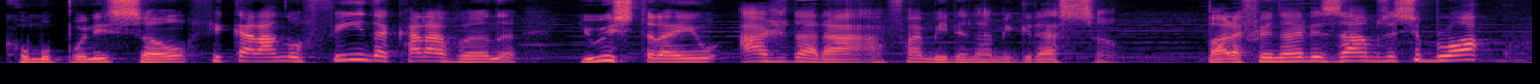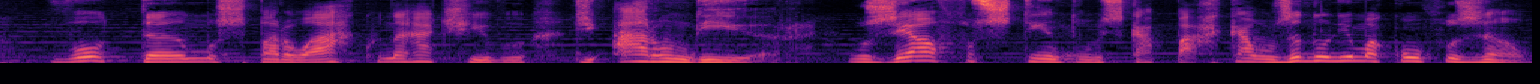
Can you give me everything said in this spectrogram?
como punição, ficará no fim da caravana e o estranho ajudará a família na migração. Para finalizarmos esse bloco, voltamos para o arco narrativo de Arundir. Os elfos tentam escapar, causando-lhe uma confusão,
